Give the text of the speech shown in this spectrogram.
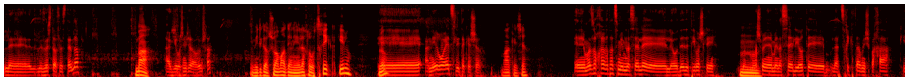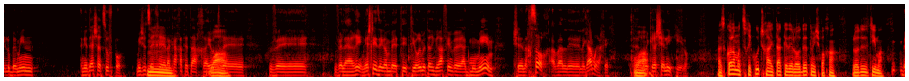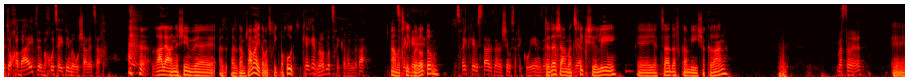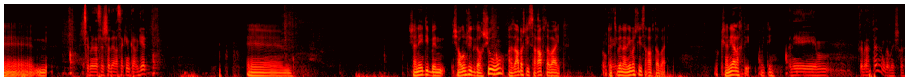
ל, לזה שאתה עושה סטנדאפ? מה? הגירושים של ההורים שלך? אם התגרשו אמרתי אני אלך להצחיק, כאילו? לא? אה, אני רואה אצלי את הקשר. מה הקשר? אני ממש זוכר את עצמי מנסה לעודד את אימא שלי. ממש מנסה להיות, אה, להצחיק את המשפחה, כאילו במין... אני יודע שעצוב פה. מישהו צריך אה, לקחת את האחריות וואו. ו... ו... ולהרים. יש לי את זה גם בתיאורים יותר גרפיים והגמומיים, שנחסוך, אבל אה, לגמרי, אחי. וואו. במקרה שלי, כאילו. אז כל המצחיקות שלך הייתה כדי לעודד את המשפחה, לעודד את אימא. בתוך הבית ובחוץ הייתי מרושע רצח. רע לאנשים, ו... אז, אז גם שם היית מצחיק בחוץ. כן, כן, מאוד מצחיק, אבל רע. אה, מצחיק אה, ולא טוב? מצחיק מסתלבט, אנשים עושה חיקויים. אתה יודע. שהמצחיק שלי אה, יצא דווקא משקרן. מה זאת אומרת? אה, שמנסה לשדר עסקים כרגיל? אה, כשאני הייתי בן, כשההורים שלי התגרשו, אז אבא שלי שרף את הבית. התעצבן על אמא שלי, שרף את הבית. וכשאני הלכתי, אמיתי. אני... זה מהסטנדאפ גם יש לך.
